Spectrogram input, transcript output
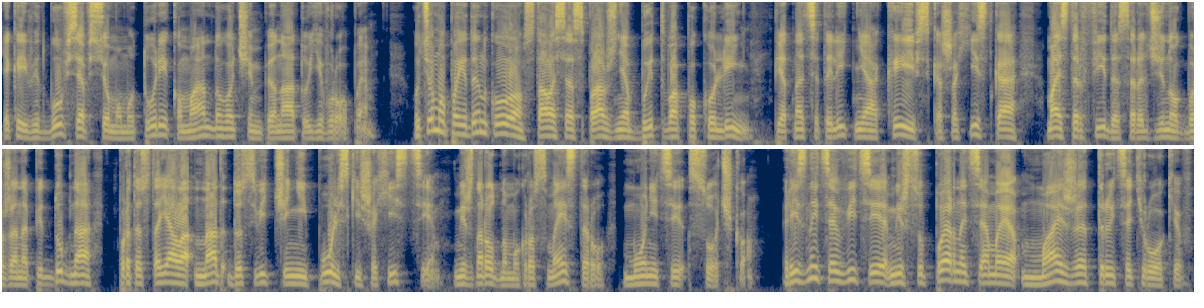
який відбувся в сьомому турі командного чемпіонату Європи. У цьому поєдинку сталася справжня битва поколінь. 15-літня київська шахістка, майстер Фіде серед жінок Божена Піддубна протистояла наддосвідченій польській шахістці, міжнародному гросмейстеру Моніці Сочко. Різниця в віці між суперницями майже 30 років.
